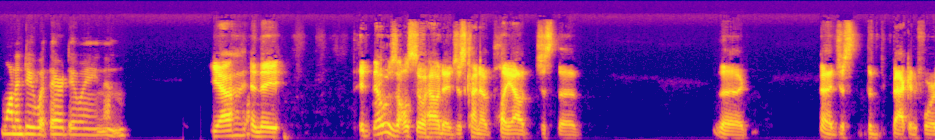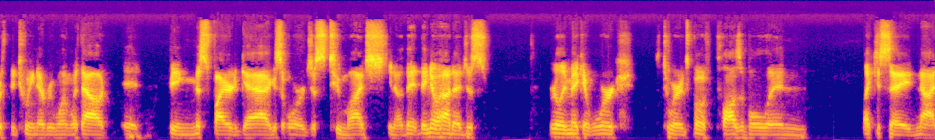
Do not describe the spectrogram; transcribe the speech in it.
want to do what they're doing and yeah and they it knows also how to just kind of play out just the the uh, just the back and forth between everyone without it being misfired gags or just too much you know they, they know how to just really make it work to where it's both plausible and like you say not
